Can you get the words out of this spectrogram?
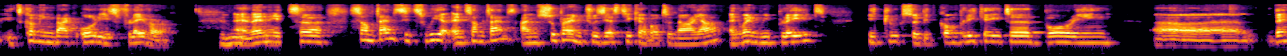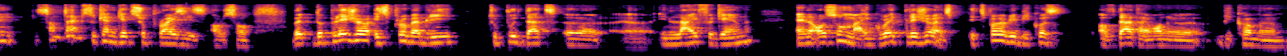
it's coming back all its flavor. Mm-hmm. and then it's uh, sometimes it's weird. And sometimes i'm super enthusiastic about an aria, and when we play it it looks a bit complicated boring. Uh, then sometimes you can get surprises also. But the pleasure is probably to put that uh, uh, in life again. And also my great pleasure it's, it's probably because of that i want to become a,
